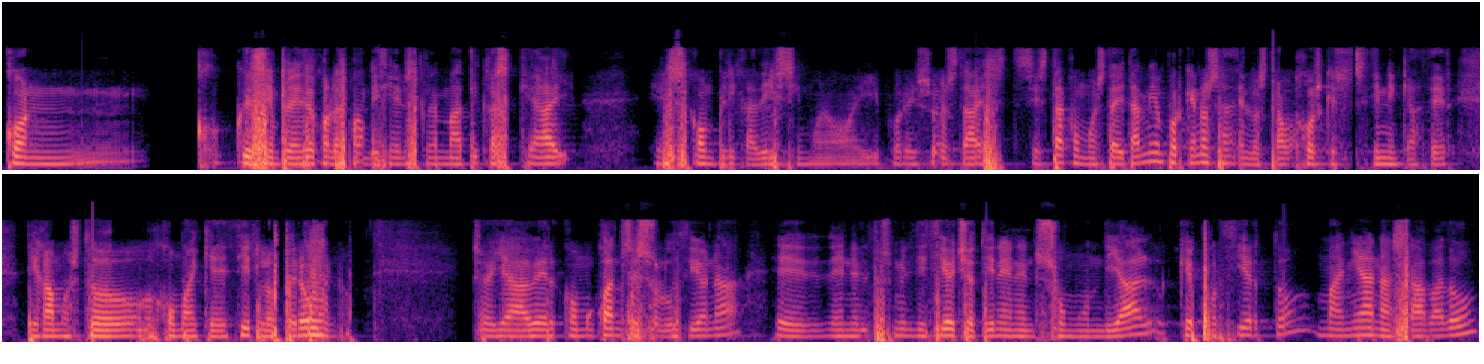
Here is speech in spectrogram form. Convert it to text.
con, que simplemente con las condiciones climáticas que hay es complicadísimo, ¿no? Y por eso está, es- se está como está. Y también porque no se hacen los trabajos que se tienen que hacer, digamos todo como hay que decirlo. Pero bueno, eso ya a ver cómo cuándo se soluciona. Eh, en el 2018 tienen en su mundial, que por cierto, mañana sábado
